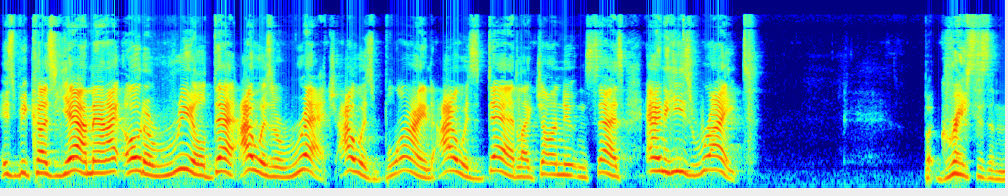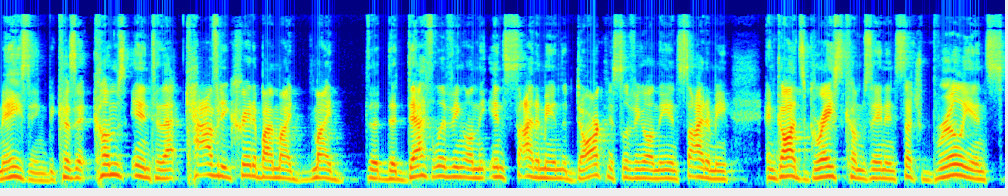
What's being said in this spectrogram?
is because, yeah, man, I owed a real debt. I was a wretch. I was blind. I was dead, like John Newton says, and he's right. But grace is amazing because it comes into that cavity created by my, my the, the death living on the inside of me and the darkness living on the inside of me. And God's grace comes in in such brilliance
